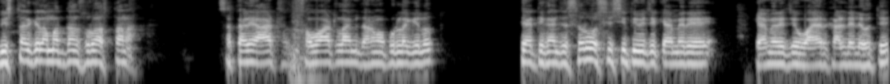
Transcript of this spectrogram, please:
वीस तारखेला मतदान सुरू असताना सकाळी आठ सव्वा आठला आम्ही धर्मापूरला गेलो. त्या ठिकाणचे सर्व सीसीटीव्हीचे कॅमेरे कॅमेऱ्याचे वायर काढलेले होते.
